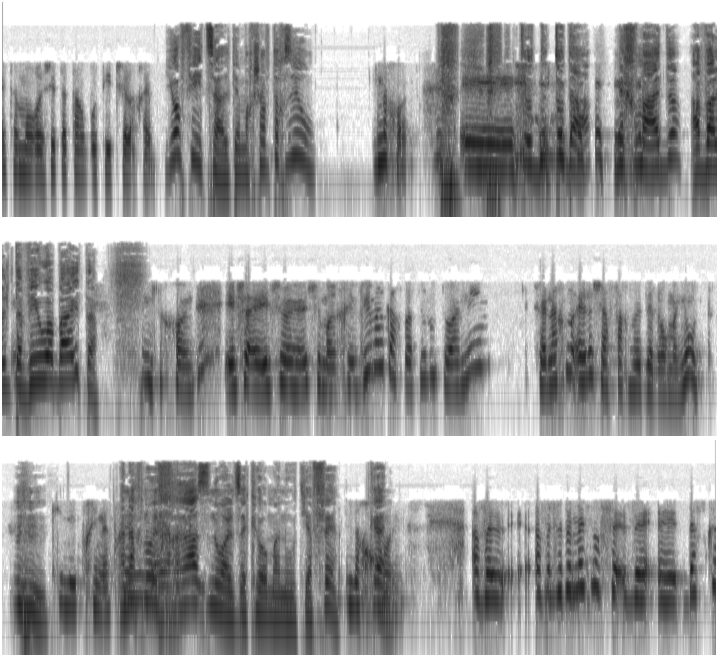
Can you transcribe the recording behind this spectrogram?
את המורשת התרבותית שלכם. יופי, הצלתם, עכשיו תחזירו. נכון. תודה, נחמד, אבל תביאו הביתה. נכון. יש שמרחיבים על כך ואפילו טוענים שאנחנו אלה שהפכנו את זה לאומנות. כי מבחינתכם... אנחנו הכרזנו על זה כאומנות, יפה. נכון. אבל, אבל זה באמת נושא, זה דווקא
